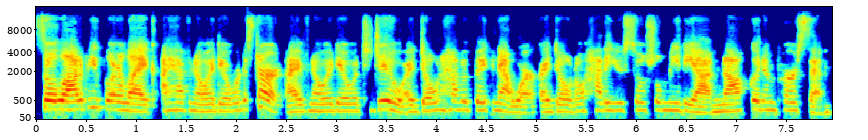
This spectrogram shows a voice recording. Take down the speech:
So, a lot of people are like, I have no idea where to start. I have no idea what to do. I don't have a big network. I don't know how to use social media. I'm not good in person.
